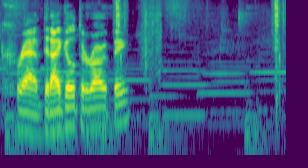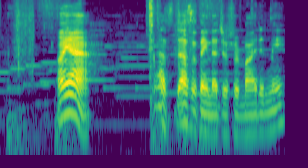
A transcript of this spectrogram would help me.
crap. Did I go to the wrong thing? Oh yeah, that's that's the thing that just reminded me.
